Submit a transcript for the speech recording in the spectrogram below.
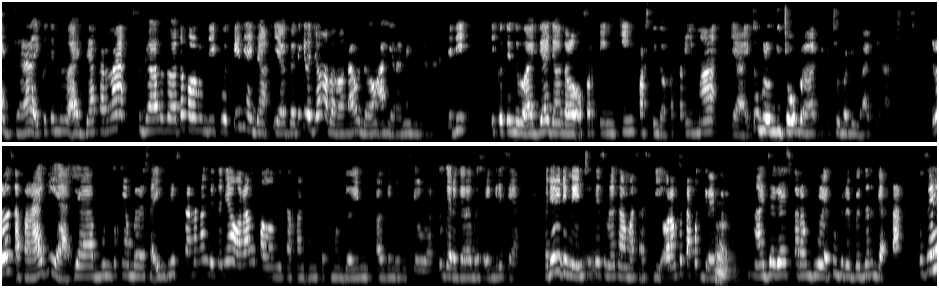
aja ikutin dulu aja karena segala sesuatu kalau belum diikutin ya ya berarti kita juga nggak bakal tahu dong akhirannya gimana. Jadi ikutin dulu aja jangan terlalu overthinking pasti nggak keterima ya itu belum dicoba gitu coba dulu aja terus apalagi ya ya untuk yang bahasa Inggris karena kan biasanya orang kalau misalkan untuk mau join organisasi luar tuh gara-gara bahasa Inggris ya tadi ada di mention sih sebenarnya sama Mas Asdi orang tuh takut grammar Hmm. Nah aja guys orang bule tuh bener-bener gak tak Maksudnya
